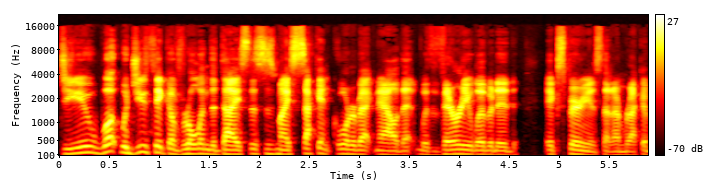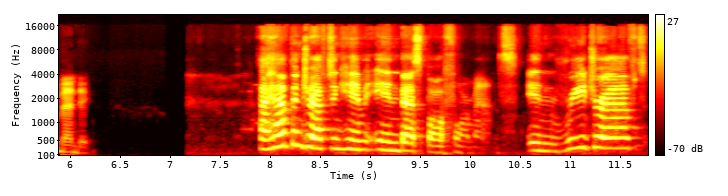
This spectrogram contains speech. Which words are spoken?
do you, what would you think of rolling the dice? This is my second quarterback now that with very limited experience that I'm recommending. I have been drafting him in best ball formats. In redraft,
